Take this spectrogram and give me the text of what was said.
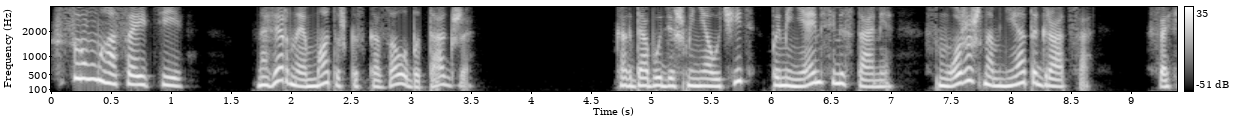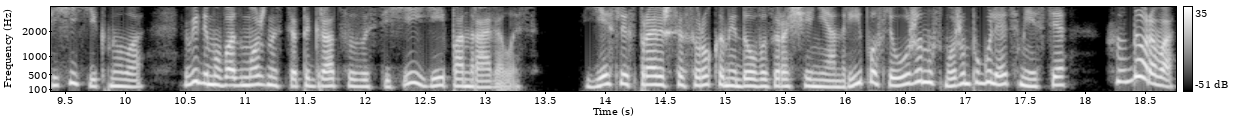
«С ума сойти!» Наверное, матушка сказала бы так же. «Когда будешь меня учить, поменяемся местами. Сможешь на мне отыграться». Софи хихикнула. Видимо, возможность отыграться за стихи ей понравилась. «Если справишься с уроками до возвращения Анри, после ужина сможем погулять вместе». «Здорово!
